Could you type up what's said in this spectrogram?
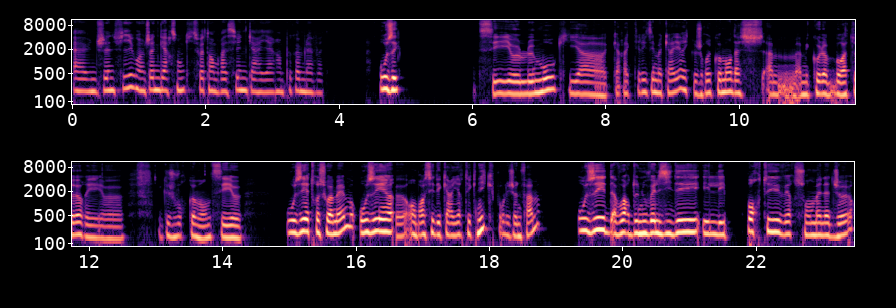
à une jeune fille ou un jeune garçon qui souhaite embrasser une carrière un peu comme la vôtre? Oser. C'est euh, le mot qui a caractérisé ma carrière et que je recommande à, mes collaborateurs et, euh, et que je vous recommande. C'est euh, oser être soi-même, oser embrasser des carrières techniques pour les jeunes femmes, oser d'avoir de nouvelles idées et les porter vers son manager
